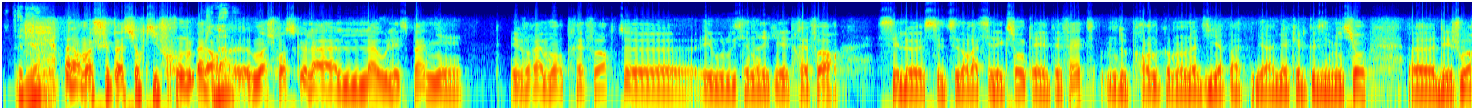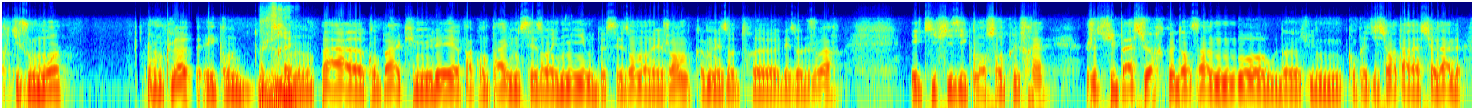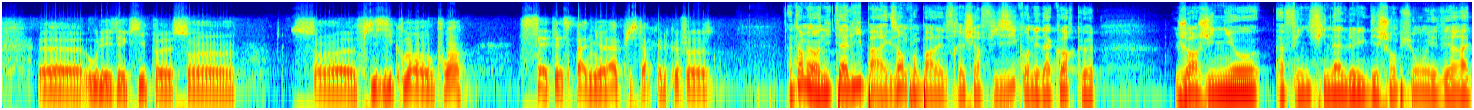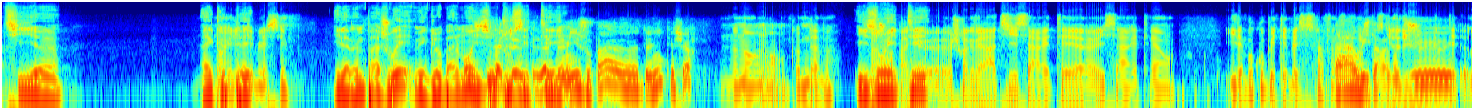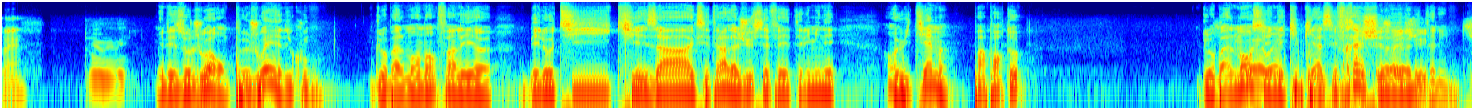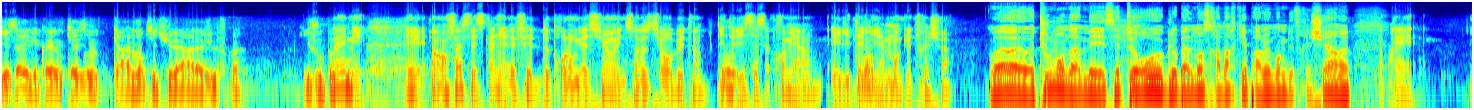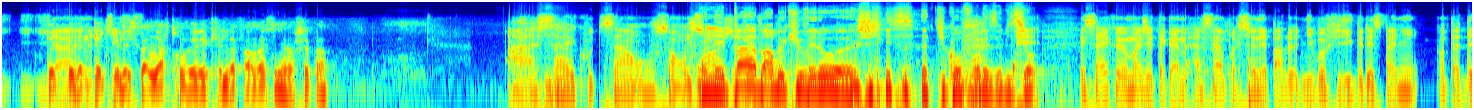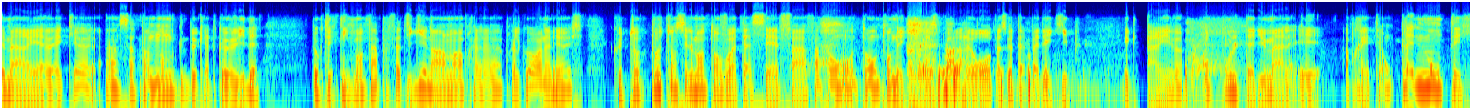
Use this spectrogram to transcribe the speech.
C'est-à-dire? Alors moi je suis pas sûr qu'ils feront. Alors Non. euh, moi je pense que là, là où l'Espagne est, est vraiment très forte euh, et où Luis Enrique est très fort, c'est le c'est c'est dans la sélection qui a été faite de prendre comme on a dit il y a pas il y a, il y a quelques émissions euh, des joueurs qui jouent moins en club et frais. n'ont pas euh, pas accumulé enfin qui n'ont pas une saison et demie ou deux saisons dans les jambes comme les autres euh, les autres joueurs et qui physiquement sont plus frais. Je suis pas sûr que dans un ou dans une compétition internationale euh, où les équipes sont, sont physiquement au point, cette Espagne-là puisse faire quelque chose. Attends, mais en Italie, par exemple, on parlait de fraîcheur physique. On est d'accord que Jorginho a fait une finale de Ligue des Champions et Verratti, euh, avec le il était blessé. il a même pas joué, mais globalement, ils ont la, tous demi- la été. demi joue pas, euh, Denis, t'es sûr? Non, non, non, comme d'hab. Ils ont je été. que- je crois que Verratti s'est arrêté, euh, il s'est arrêté en. Il a beaucoup été blessé sur la fin Ah oui, t'as raison. Oui, oui, ouais. Oui, oui, oui. Mais les autres joueurs, on peut jouer du coup. Globalement, non? Enfin, les euh, Bellotti, Chiesa, etc. La Juve s'est fait éliminer en huitième par Porto. Globalement, Ouais, c'est une équipe qui est assez fraîche, j'ai- l'Italie. Chiesa, il est quand même quasi, carrément titulaire à la Juve, quoi. Il joue beaucoup. Ouais, mais et en face, l'Espagne avait fait deux prolongations et une séance de tir au but. hein. L'Italie, c'est sa première. hein. Et l'Italie a manqué de fraîcheur. Ouais, ouais, ouais, tout le monde. a- Mais cet euro, globalement, sera marqué par le manque de fraîcheur. euh. Après, il y Peut-être a que, peut-être que l'Espagne a retrouvé les clés de la pharmacie, hein, je sais pas. Ah, ça, écoute, ça, on s'en. On saura n'est pas à trop. barbecue vélo, euh, Gis. tu confonds les émissions. Et, et c'est vrai que moi, j'étais quand même assez impressionné par le niveau physique de l'Espagne quand tu as démarré avec euh, un certain nombre de cas de Covid. Donc techniquement, tu es un peu fatigué normalement après, le- après le coronavirus. Que t'en- potentiellement, tu envoies ta CFA, enfin ton, ton, ton équipe espoir à l'euro parce que tu pas d'équipe et que tu arrives en poule, tu as du mal et après, tu es en pleine montée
